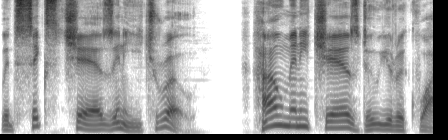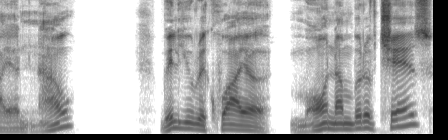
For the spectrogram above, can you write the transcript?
with 6 chairs in each row. How many chairs do you require now? Will you require more number of chairs?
